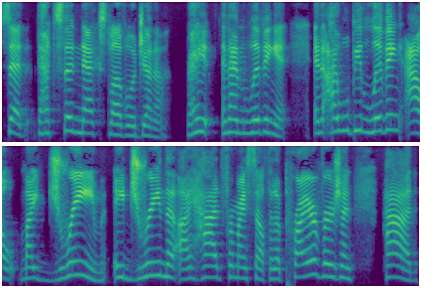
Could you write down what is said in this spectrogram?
said, that's the next level, Jenna. Right. And I'm living it. And I will be living out my dream, a dream that I had for myself, that a prior version had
